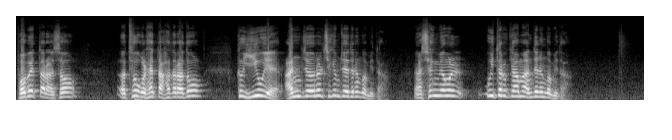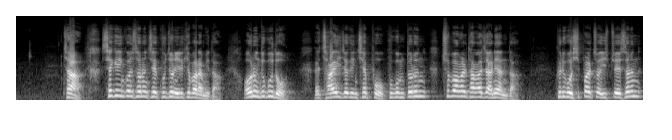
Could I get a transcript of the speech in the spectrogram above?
법에 따라서 어, 투옥을 했다 하더라도 그 이후에 안전을 책임져야 되는 겁니다. 아, 생명을 위태롭게 하면 안 되는 겁니다. 자, 세계인권선언 제9조는 이렇게 말합니다. 어느 누구도 자의적인 체포, 구금 또는 추방을 당하지 아니한다. 그리고 18조 20조에서는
